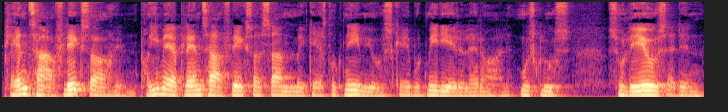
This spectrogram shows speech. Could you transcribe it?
plantar flexor, en primær plantar flexor, sammen med gastrocnemius, caput mediale laterale. Musculus soleus er den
